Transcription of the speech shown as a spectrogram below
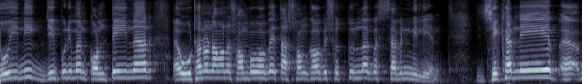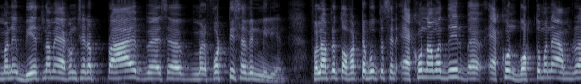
দৈনিক যে পরিমাণ কন্টেইনার উঠানো নামানো সম্ভব হবে তার সংখ্যা হবে সত্তর লাখ বা সেভেন মিলিয়ন সেখানে মানে ভিয়েতনামে এখন সেটা প্রায় মানে ফর্টি সেভেন মিলিয়ন ফলে আপনি তফাতটা বলতেছেন, এখন আমাদের এখন বর্তমানে আমরা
